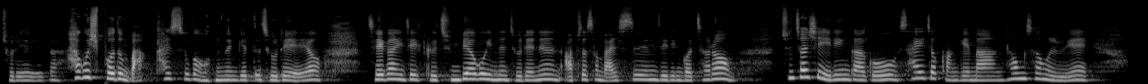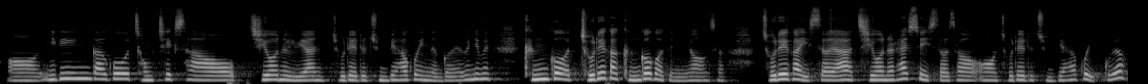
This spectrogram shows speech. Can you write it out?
조례가 하고 싶어도 막 할 수가 없는 게 또 조례예요. 제가 이제 그 준비하고 있는 조례는 앞서서 말씀드린 것처럼 춘천시 1인 가구 사회적 관계망 형성을 위해 어, 1인 가구 정책 사업 지원을 위한 조례를 준비하고 있는 거예요. 왜냐면 근거, 조례가 근거거든요. 그래서 조례가 있어야 지원을 할 수 있어서 어, 조례를 준비하고 있고요.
